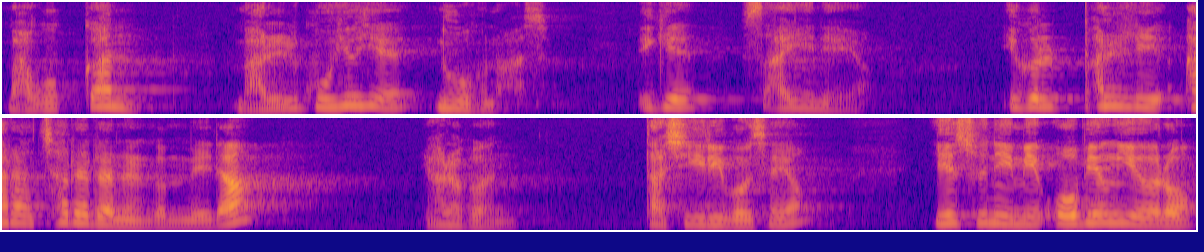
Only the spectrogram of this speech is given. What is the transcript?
마국간 말구유에 누워 놨습니다. 이게 사인이에요. 이걸 빨리 알아차려라는 겁니다. 여러분, 다시 이리 보세요. 예수님이 오병이어로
